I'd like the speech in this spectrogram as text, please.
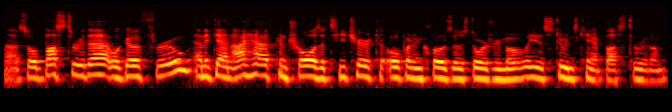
Uh, so we'll bust through that, we'll go through, and again, I have control as a teacher to open and close those doors remotely. The students can't bust through them.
